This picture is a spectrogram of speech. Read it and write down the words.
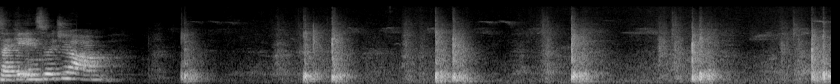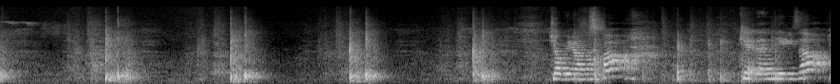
Take it into a jump. Jobbing on the spot. Get them knees up.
